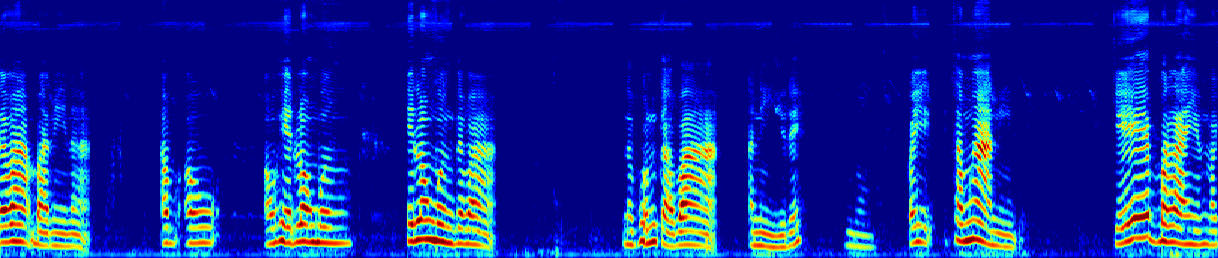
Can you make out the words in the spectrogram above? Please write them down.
แต่ว่าบาดนี้น่ะ เอาเอา เอาเฮ็ดลองเบิงเฮ็ดลองเบิงแต่ว่าน่ะผลก็ว่า อันนี้อยู่เด้บอกไปทำงานนี่เจ็บอะไรมันมา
